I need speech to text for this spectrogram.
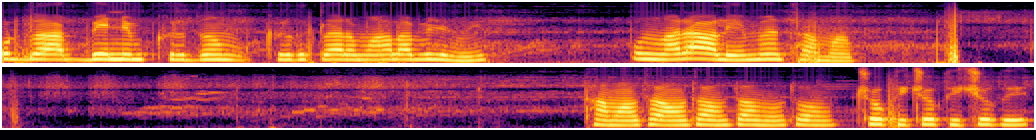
Burada benim kırdığım kırdıklarımı alabilir miyim? Bunları alayım ben tamam. Tamam tamam tamam tamam tamam. Çok iyi çok iyi çok iyi.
